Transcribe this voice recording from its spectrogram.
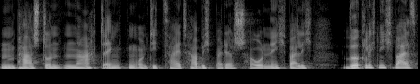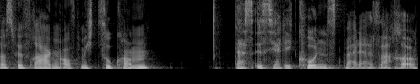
ein paar Stunden nachdenken und die Zeit habe ich bei der Show nicht, weil ich wirklich nicht weiß, was für Fragen auf mich zukommen. Das ist ja die Kunst bei der Sache.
